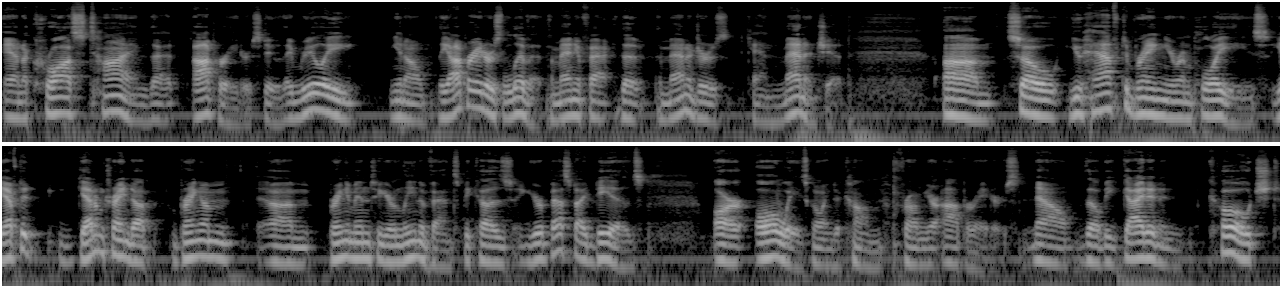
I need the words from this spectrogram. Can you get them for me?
and across time that operators do. They really, you know, the operators live it. The manufact the the managers can manage it. Um, so you have to bring your employees. You have to get them trained up. Bring them um, bring them into your lean events because your best ideas are always going to come from your operators. Now, they'll be guided and coached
